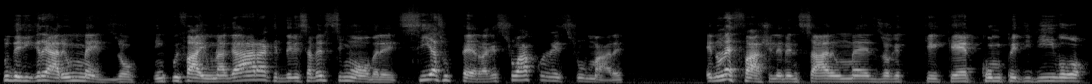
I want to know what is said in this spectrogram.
tu devi creare un mezzo in cui fai una gara che deve sapersi muovere sia su terra che su acqua che su mare. E non è facile pensare un mezzo che, che- che è competitivo.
